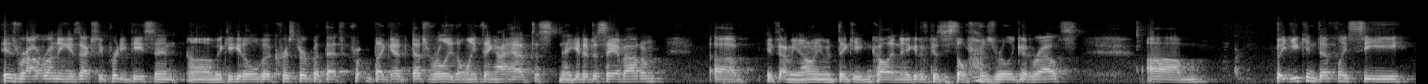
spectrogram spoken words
his route running is actually pretty decent. Um, it could get a little bit crisper, but that's pr- like that's really the only thing I have to negative to say about him. Uh, if I mean, I don't even think you can call it negative because he still runs really good routes. Um, but you can definitely see,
